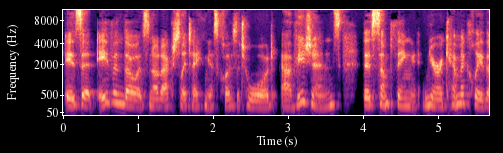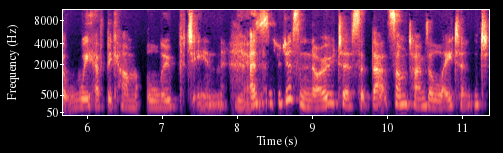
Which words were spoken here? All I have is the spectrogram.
is that even though it's not actually taking us closer toward our visions, there's something neurochemically that we have become looped in. Yes. And to just notice that that's sometimes a latent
